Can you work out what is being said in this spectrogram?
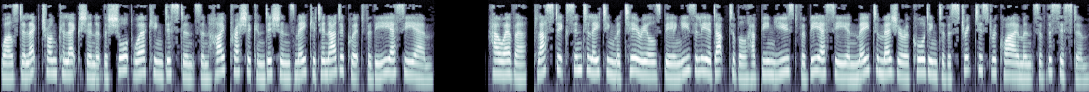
whilst electron collection at the short working distance and high pressure conditions make it inadequate for the ESEM. However, plastic scintillating materials being easily adaptable have been used for BSE and made to measure according to the strictest requirements of the system.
